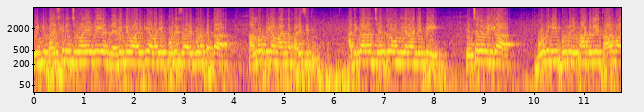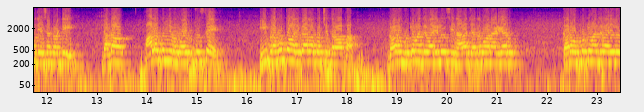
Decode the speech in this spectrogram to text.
వీటిని పరిష్కరించడం అనేది అటు రెవెన్యూ వారికి అలాగే పోలీసు వారికి కూడా పెద్ద తలనొప్పిగా మారిన పరిస్థితులు. అధికారం చేతిలో ఉంది కదా అని చెప్పి విచ్చలవిడిగా భూమిని భూమి రికార్డుల్ని తారుమారు చేసినటువంటి గత పాలకుల్ని ఒకవైపు చూస్తే ఈ ప్రభుత్వం అధికారంలోకి వచ్చిన తర్వాత గౌరవ ముఖ్యమంత్రి వర్యులు శ్రీ నారా చంద్రబాబు నాయుడు గారు గౌరవ ఉప ముఖ్యమంత్రి వర్యులు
